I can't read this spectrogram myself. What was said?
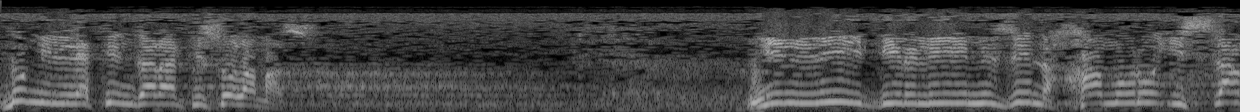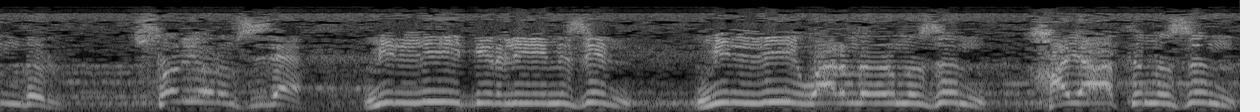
bu milletin garantisi olamaz. Milli birliğimizin hamuru İslam'dır. Soruyorum size, milli birliğimizin, milli varlığımızın, hayatımızın,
